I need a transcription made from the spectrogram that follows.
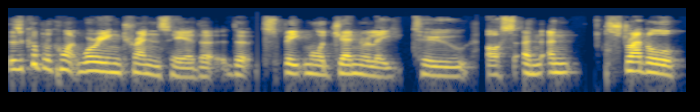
There's a couple of quite worrying trends here that that speak more generally to us and and straddle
